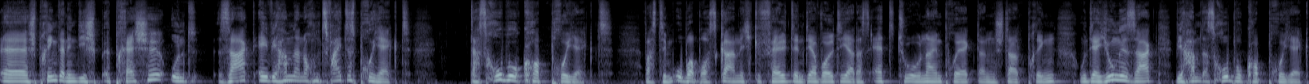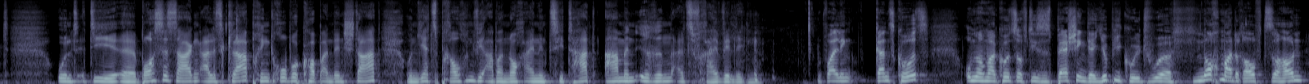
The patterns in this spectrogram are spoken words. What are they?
äh, springt dann in die Bresche und sagt, ey, wir haben da noch ein zweites Projekt, das Robocop-Projekt. Was dem Oberboss gar nicht gefällt, denn der wollte ja das Ad 209-Projekt an den Start bringen. Und der Junge sagt, wir haben das Robocop-Projekt. Und die äh, Bosse sagen, alles klar, bringt Robocop an den Start. Und jetzt brauchen wir aber noch einen Zitat armen Irren als Freiwilligen. Vor allen Dingen ganz kurz, um noch mal kurz auf dieses Bashing der Yuppie-Kultur noch mal drauf zu hauen.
